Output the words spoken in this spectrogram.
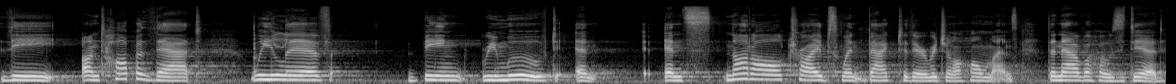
The, on top of that, we live being removed, and, and not all tribes went back to their original homelands. The Navajos did.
